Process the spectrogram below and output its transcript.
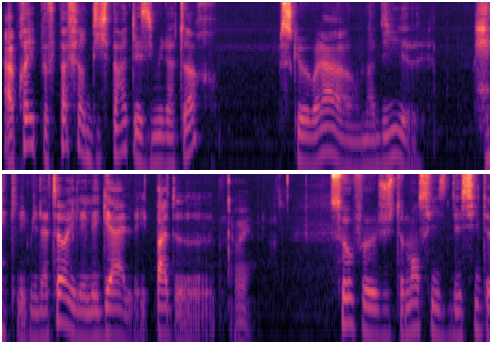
Après, ils peuvent pas faire disparaître les émulateurs, parce que voilà, on a dit, l'émulateur, il est légal et pas de. Oui sauf euh, justement s'ils décident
